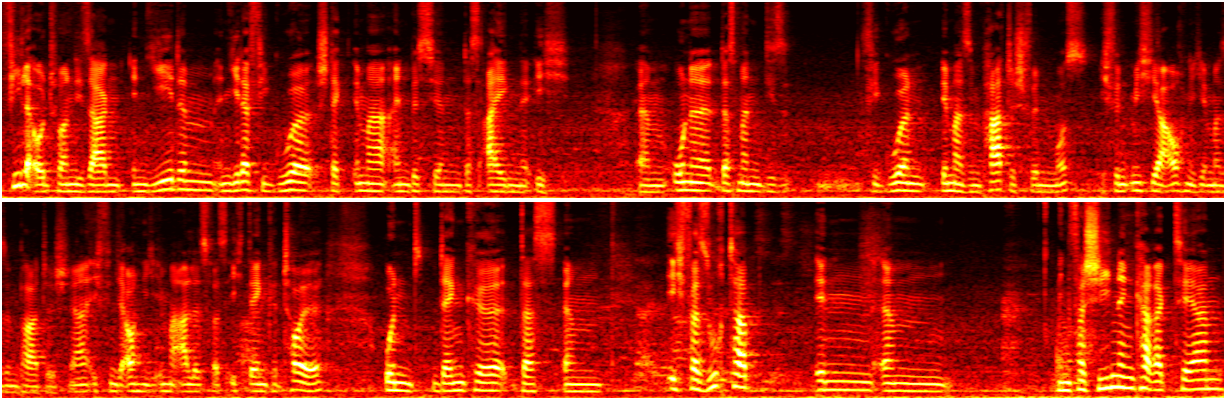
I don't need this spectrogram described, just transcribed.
viele Autoren, die sagen, in jedem, in jeder Figur steckt immer ein bisschen das eigene Ich. Ähm, ohne dass man diese Figuren immer sympathisch finden muss. Ich finde mich ja auch nicht immer sympathisch. Ja? Ich finde ja auch nicht immer alles, was ich denke, toll. Und denke, dass ähm, ich versucht habe, in, ähm, in verschiedenen Charakteren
